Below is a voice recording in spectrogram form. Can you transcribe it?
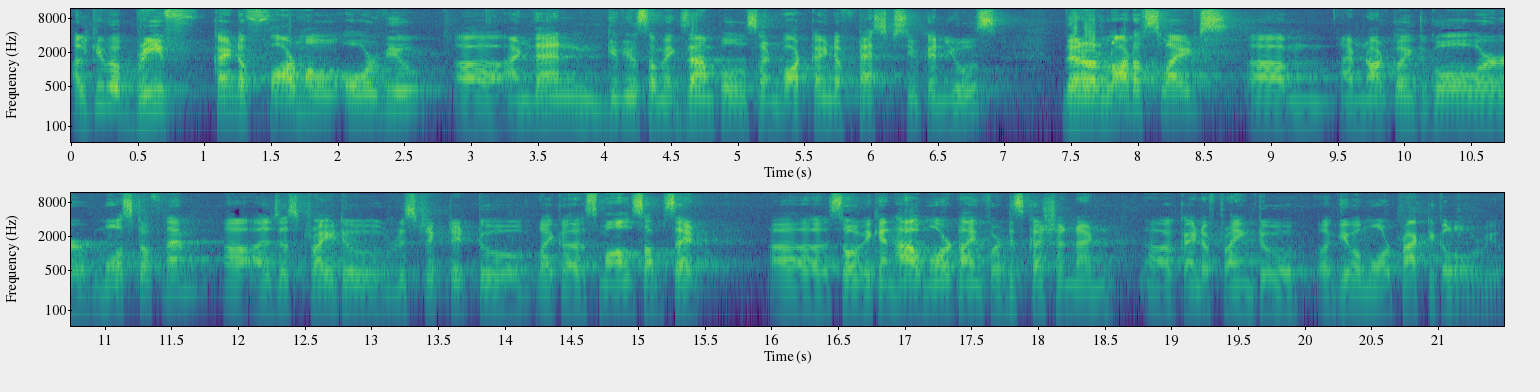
I will give a brief kind of formal overview uh, and then give you some examples and what kind of tests you can use. There are a lot of slides. Um, I am not going to go over most of them. Uh, I will just try to restrict it to like a small subset. Uh, so, we can have more time for discussion and uh, kind of trying to uh, give a more practical overview.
